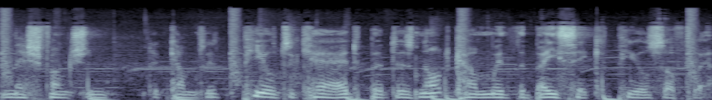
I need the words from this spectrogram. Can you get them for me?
the mesh function that comes with Peel to CAD, but does not come with the basic Peel software.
